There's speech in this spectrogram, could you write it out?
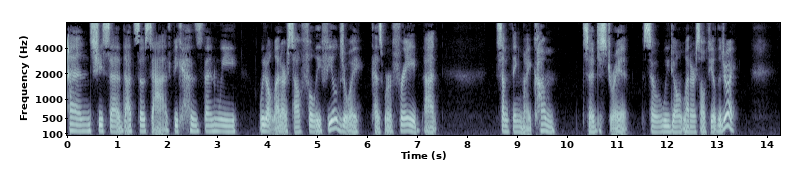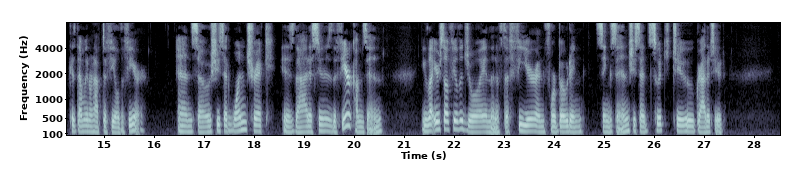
And she said, that's so sad because then we, we don't let ourselves fully feel joy because we're afraid that something might come to destroy it. So we don't let ourselves feel the joy because then we don't have to feel the fear. And so she said one trick is that as soon as the fear comes in, you let yourself feel the joy. And then if the fear and foreboding sinks in, she said, switch to gratitude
